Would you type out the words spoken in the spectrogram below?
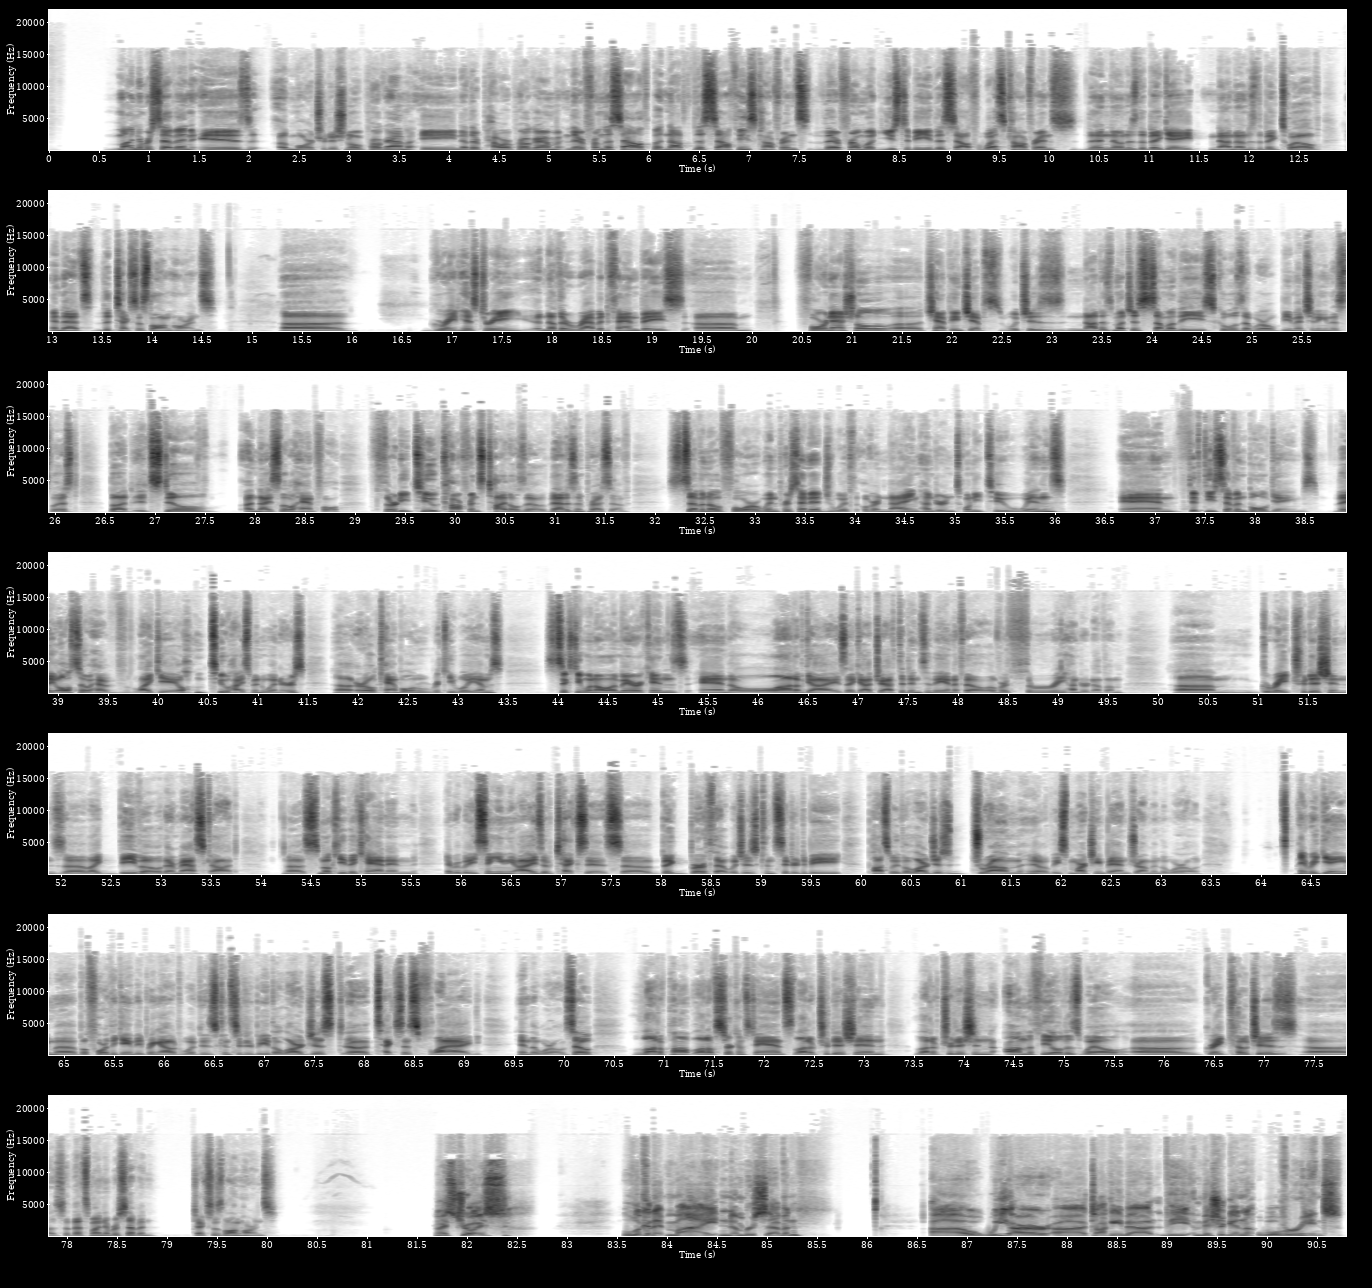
My number seven is a more traditional program, another power program. They're from the South, but not the Southeast Conference. They're from what used to be the Southwest Conference, then known as the Big Eight, now known as the Big 12, and that's the Texas Longhorns. Uh, great history, another rabid fan base, um, four national uh, championships, which is not as much as some of the schools that we'll be mentioning in this list, but it's still a nice little handful. 32 conference titles, though. That is impressive. 704 win percentage with over 922 wins and 57 bowl games. They also have, like Yale, two Heisman winners, uh, Earl Campbell and Ricky Williams, 61 All Americans, and a lot of guys that got drafted into the NFL, over 300 of them. Um, great traditions uh, like Bevo, their mascot, uh, Smokey the Cannon, everybody singing the Eyes of Texas, uh, Big Bertha, which is considered to be possibly the largest drum, you know, at least marching band drum in the world. Every game uh, before the game, they bring out what is considered to be the largest uh, Texas flag in the world. So a lot of pomp, a lot of circumstance, a lot of tradition, a lot of tradition on the field as well. Uh, great coaches. Uh, so that's my number seven, Texas Longhorns. Nice choice. Looking at my number seven, uh, we are uh, talking about the Michigan Wolverines.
